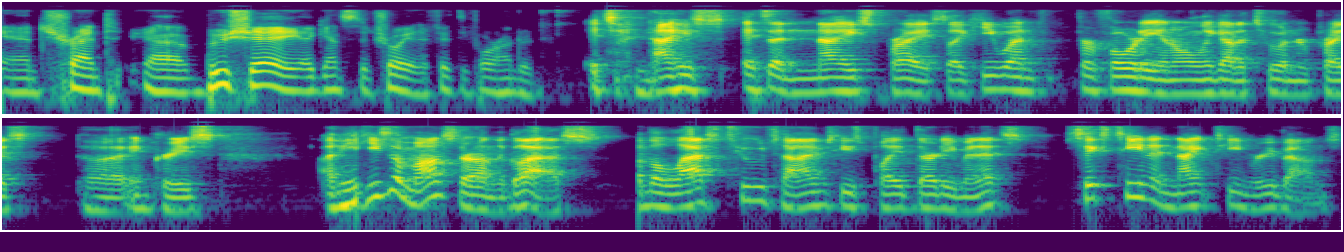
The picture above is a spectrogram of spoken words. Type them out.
and Trent uh, Boucher against Detroit at 5400. It's a nice, it's a nice price. Like he went for 40 and only got a 200 price uh, increase. I mean, he's a monster on the glass. The last two times he's played 30 minutes, 16 and 19 rebounds.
